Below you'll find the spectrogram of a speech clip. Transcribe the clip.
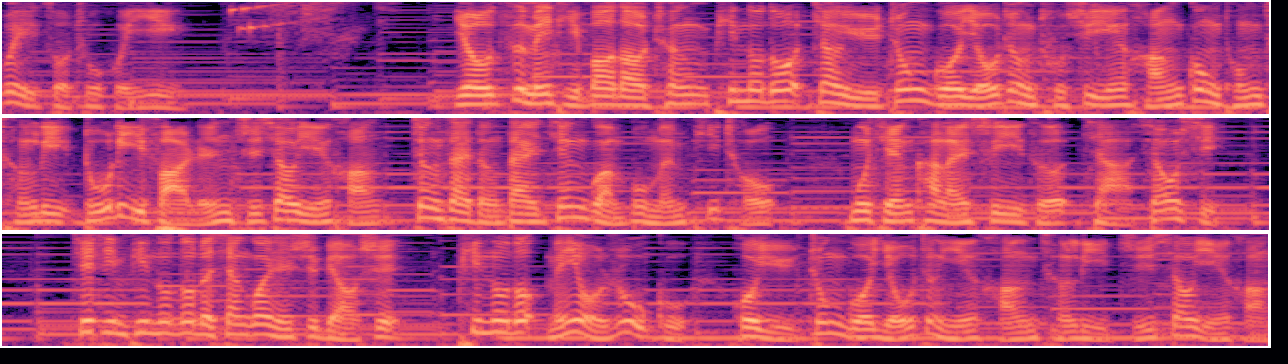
未作出回应。有自媒体报道称，拼多多将与中国邮政储蓄银行共同成立独立法人直销银行，正在等待监管部门批筹。目前看来是一则假消息。接近拼多多的相关人士表示，拼多多没有入股或与中国邮政银行成立直销银行。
